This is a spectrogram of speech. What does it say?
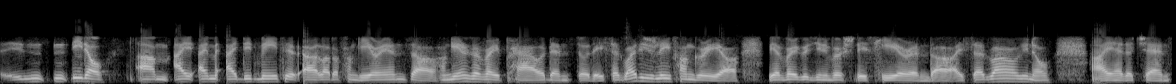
you know, um, I, I, I did meet a lot of Hungarians. Uh, Hungarians are very proud, and so they said, "Why did you leave Hungary? Uh, we have very good universities here." And uh, I said, "Well, you know, I had a chance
